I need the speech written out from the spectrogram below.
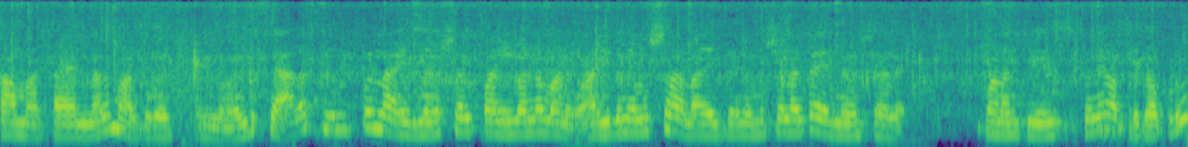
టమాటా అన్నది మగ్గబెట్టుకుందాం అంటే చాలా సింపుల్ ఐదు నిమిషాల పనిలోనే మనం ఐదు నిమిషాలు ఐదు నిమిషాలు అంటే ఐదు నిమిషాలే. మనం చేసుకుని అప్పటికప్పుడు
